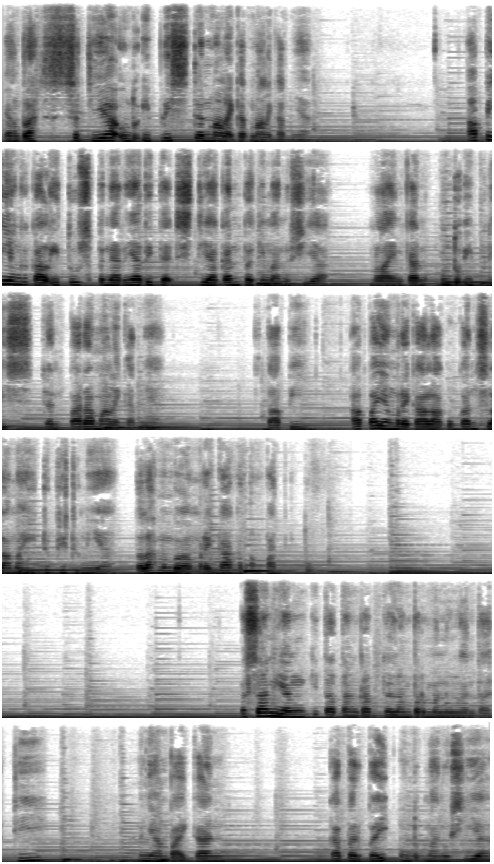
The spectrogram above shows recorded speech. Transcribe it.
yang telah sedia untuk iblis dan malaikat-malaikatnya. Api yang kekal itu sebenarnya tidak disediakan bagi manusia, melainkan untuk iblis dan para malaikatnya. Tetapi apa yang mereka lakukan selama hidup di dunia telah membawa mereka ke tempat itu. Pesan yang kita tangkap dalam permenungan tadi menyampaikan kabar baik untuk manusia,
